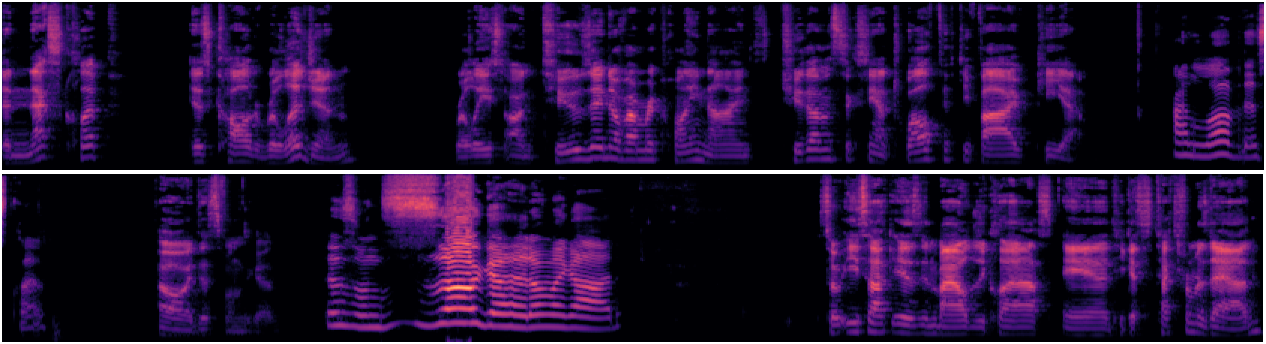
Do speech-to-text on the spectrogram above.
The next clip is called "Religion," released on Tuesday, November 29th, 2016 at 12:55 p.m. I love this clip. Oh, this one's good. This one's so good. Oh my god. So Isak is in biology class, and he gets a text from his dad.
